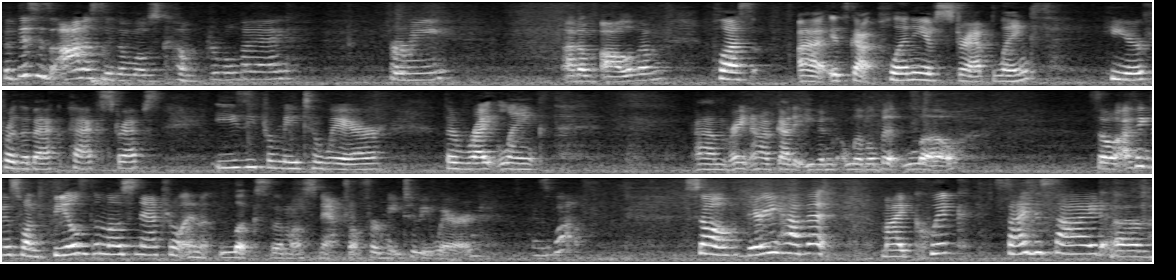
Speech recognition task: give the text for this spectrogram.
But this is honestly the most comfortable bag for me out of all of them. Plus, uh, it's got plenty of strap length here for the backpack straps. Easy for me to wear, the right length. Um, right now I've got it even a little bit low. So I think this one feels the most natural and it looks the most natural for me to be wearing as well. So there you have it, my quick side to side of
